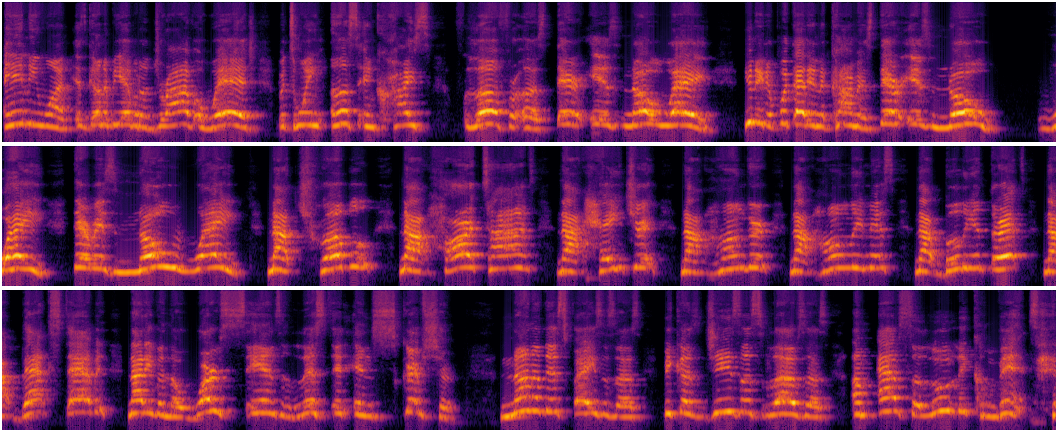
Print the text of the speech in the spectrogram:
anyone is going to be able to drive a wedge between us and Christ's love for us? There is no way. You need to put that in the comments. There is no way. There is no way. Not trouble, not hard times, not hatred, not hunger, not holiness, not bullying threats, not backstabbing, not even the worst sins listed in scripture. None of this fazes us because Jesus loves us. I'm absolutely convinced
